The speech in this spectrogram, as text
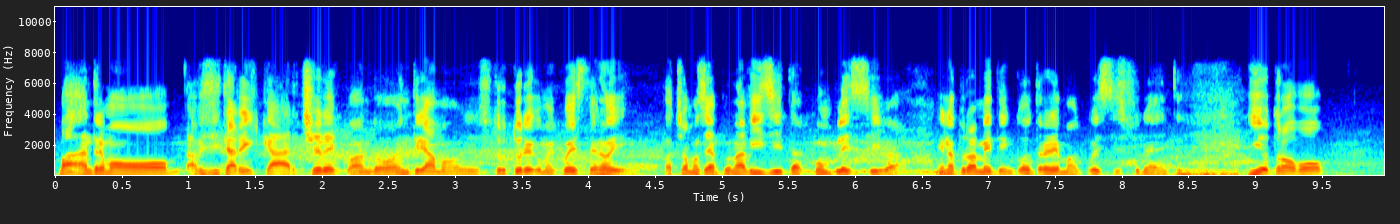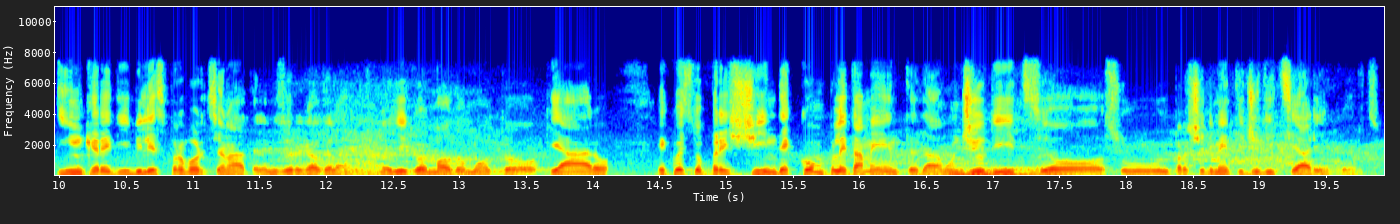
Ma andremo a visitare il carcere quando entriamo in strutture come queste, noi facciamo sempre una visita complessiva e naturalmente incontreremo questi studenti. Io trovo incredibili e sproporzionate le misure cautelari, lo dico in modo molto chiaro e questo prescinde completamente da un giudizio sui procedimenti giudiziari in corso.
